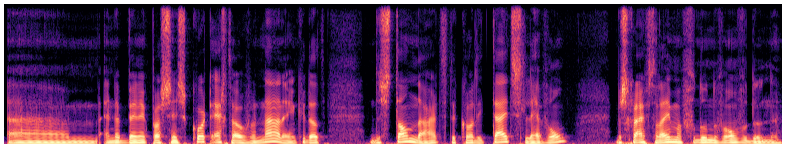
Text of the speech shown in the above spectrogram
ehm, en daar ben ik pas sinds kort echt over nadenken... dat de standaard, de kwaliteitslevel... beschrijft alleen maar voldoende voor onvoldoende.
